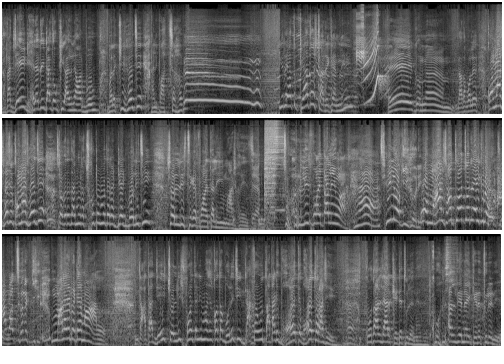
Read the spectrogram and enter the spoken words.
দাদা যেই ঢেলে দিই ডাক্তার কি আমি আমার বউ? বলে কি হয়েছে? আমি বাচ্চা হবে? এত পেঁয়াজটা টারে কেন এই দাদা বলে কমাস হয়েছে কমাস হয়েছে। তবে দাদা আমি একটা ছোটো মতো একটা ডেট বলেছি চল্লিশ থেকে পঁয়তাল্লিশ মাস হয়েছে। চল্লিশ পঁয়তাল্লিশ মাস? হ্যাঁ। ছিল কি করে? ও মাল সত্য জন্য এইগুলো হচ্ছে। আমার জন্য কি? মালের পেটে মাল। দাদা যেই চল্লিশ পঁয়তাল্লিশ মাসের কথা বলেছি ডাক্তারবাবু তাড়াতাড়ি ভয়তে ভয় তোর আছে কোদাল দিয়ে আর কেটে তুলে নিয়েছে। কোদাল দিয়ে নাই কেটে তুলে নিয়ে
